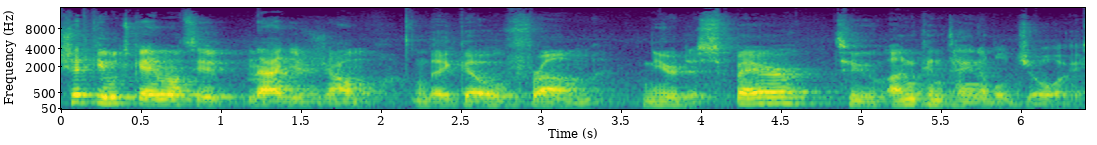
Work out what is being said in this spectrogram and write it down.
Všetky ľudské emócie nájdeš v žalmoch. They go from near despair to uncontainable joy,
